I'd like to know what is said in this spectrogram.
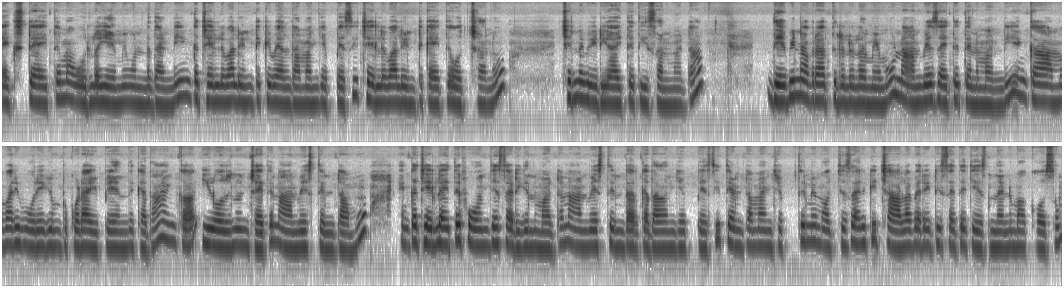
నెక్స్ట్ డే అయితే మా ఊర్లో ఏమీ ఉండదండి. ఇంకా చెల్లి వాళ్ళ ఇంటికి వెళ్దామని చెప్పేసి చెల్లి వాళ్ళ ఇంటికి అయితే వచ్చాను. చిన్న వీడియో అయితే తీసనమాట దేవి నవరాత్రులలో మేము నాన్ వెజ్ అయితే తినమండి. ఇంకా అమ్మవారి ఊరేగింపు కూడా అయిపోయింది కదా. ఇంకా ఈ రోజు నుంచి అయితే నాన్ వెజ్ తింటాము. ఇంకా చెల్లి అయితే ఫోన్ చేసి అడిగిందన్నమాట నాన్ వెజ్ తింటారు కదా అని చెప్పేసి. తింటామని చెప్తే మేము వచ్చేసరికి చాలా వెరైటీస్ అయితే చేసిందండి మా కోసం.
